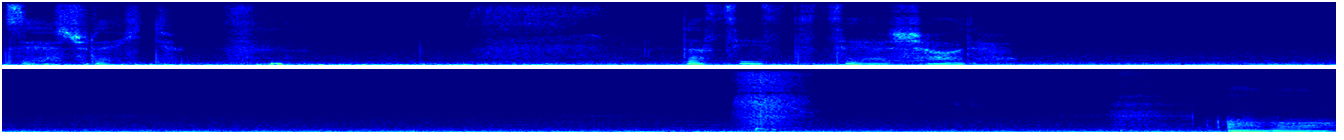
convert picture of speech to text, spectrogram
sehr schlecht. Das ist sehr schade. Aber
